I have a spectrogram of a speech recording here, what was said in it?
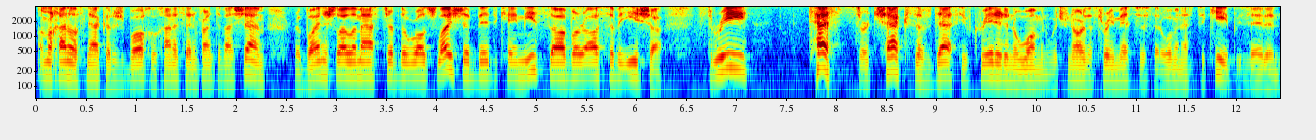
Amar Chana Lefnei HaKadosh Baruch Chana said in front of Hashem, Rabbeinu Shalom, Master of the world, Shloisha bid kemisa barasa Isha. Three tests or checks of death you've created in a woman, which we know are the three mitzvahs that a woman has to keep. We say it in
